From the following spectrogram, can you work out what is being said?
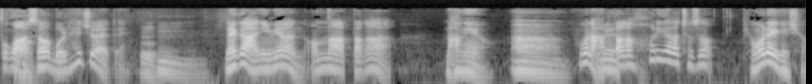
꼭 어. 와서 뭘 해줘야 돼. 음. 내가 아니면 엄마 아빠가 망해요. 아, 혹은 그래. 아빠가 허리가 다쳐서 병원에 계셔.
